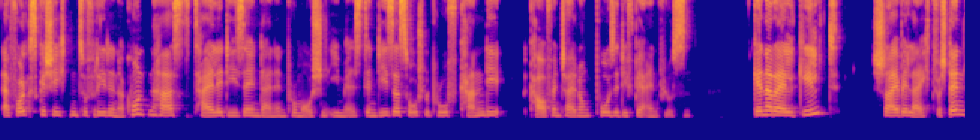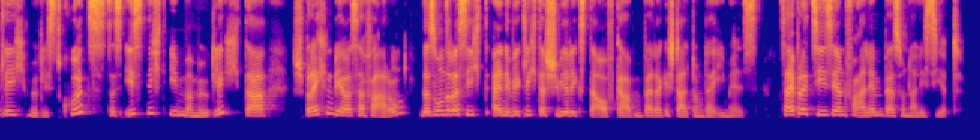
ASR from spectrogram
Erfolgsgeschichten zufriedener Kunden hast, teile diese in deinen Promotion-E-Mails, denn dieser Social Proof kann die Kaufentscheidung positiv beeinflussen. Generell gilt, schreibe leicht verständlich, möglichst kurz. Das ist nicht immer möglich. Da sprechen wir aus Erfahrung. Das aus unserer Sicht eine wirklich der schwierigsten Aufgaben bei der Gestaltung der E-Mails. Sei präzise und vor allem personalisiert.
